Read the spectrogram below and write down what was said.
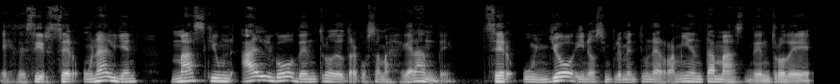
es decir, ser un alguien más que un algo dentro de otra cosa más grande ser un yo y no simplemente una herramienta más dentro de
